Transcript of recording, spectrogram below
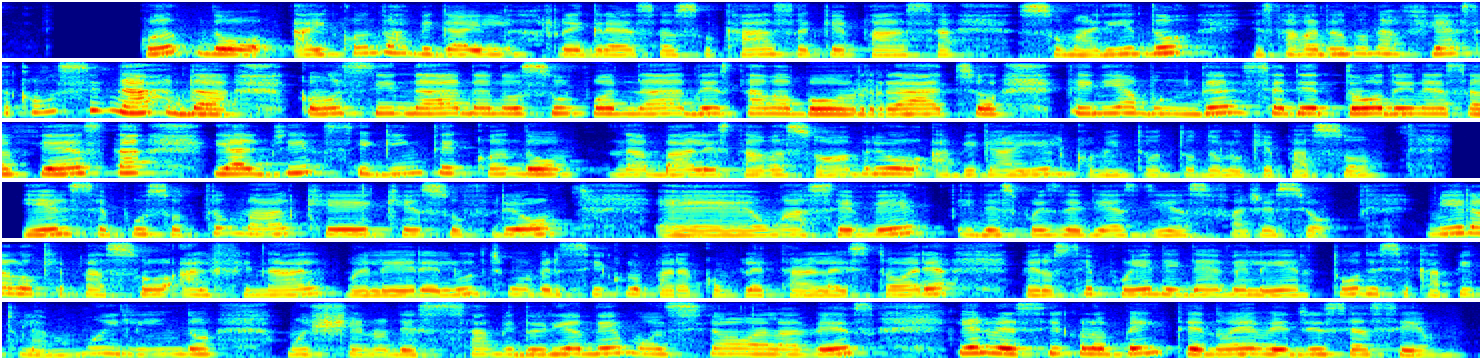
Quando, aí quando Abigail regressa a sua casa, que passa? Seu marido estava dando uma festa como se nada, como se nada, não supo nada, estava borracho, tinha abundância de todo nessa festa. E ao dia seguinte, quando Nabal estava sóbrio, Abigail comentou tudo o que passou. E ele se puso tão mal que, que sofreu é, um ACV e depois de 10 dias faleceu. Mira lo que passou al final. Vou ler o último versículo para completar a história, pero você pode e deve ler todo esse capítulo, é muito lindo, muito cheio de sabedoria, de emoção a la vez. E o versículo 29 diz assim:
